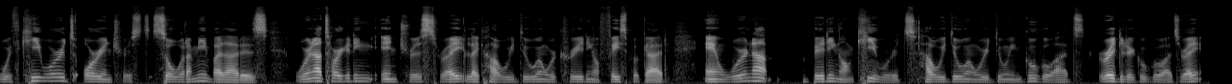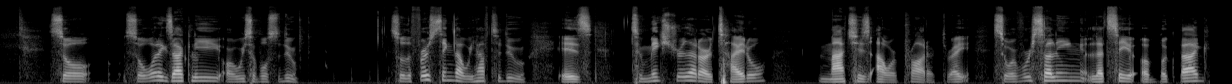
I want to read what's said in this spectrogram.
with keywords or interest. So what I mean by that is we're not targeting interest, right? Like how we do when we're creating a Facebook ad, and we're not bidding on keywords, how we do when we're doing Google ads, regular Google ads, right? So so what exactly are we supposed to do? So the first thing that we have to do is to make sure that our title matches our product, right? So if we're selling, let's say a book bag,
